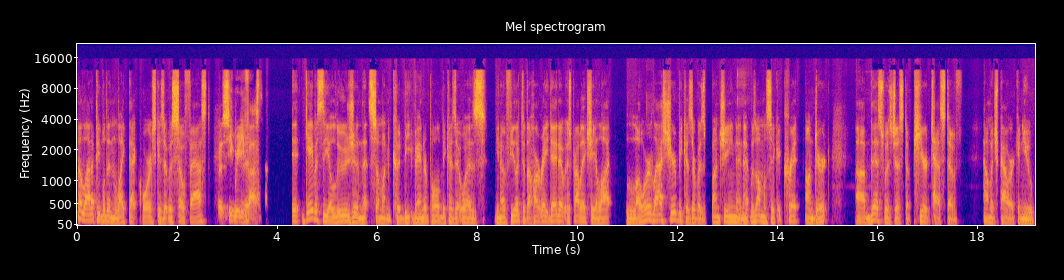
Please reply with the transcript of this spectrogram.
A lot of people didn't like that course because it was so fast. It was really it, fast. It gave us the illusion that someone could beat Van der Poel because it was, you know, if you looked at the heart rate data, it was probably actually a lot lower last year because there was bunching and it was almost like a crit on dirt. Um, this was just a pure test of how much power can you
